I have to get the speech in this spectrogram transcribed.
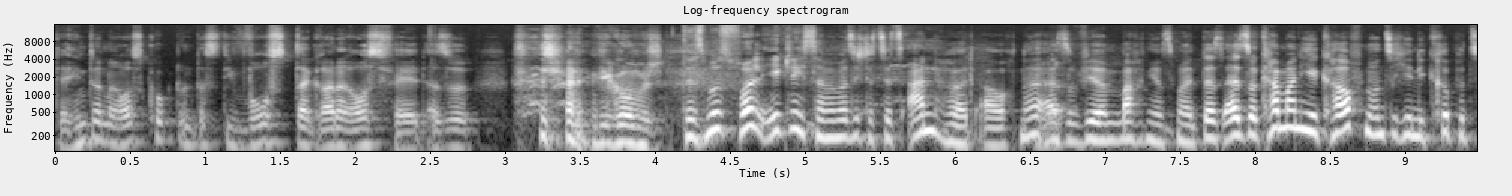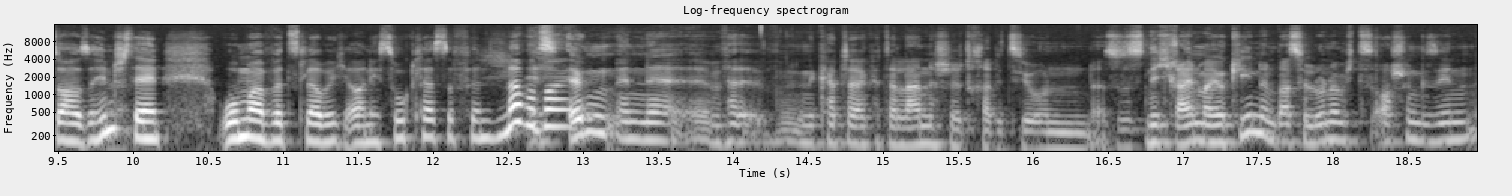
der Hintern rausguckt und dass die Wurst da gerade rausfällt. Also, das ist schon irgendwie komisch. Das muss voll eklig sein, wenn man sich das jetzt anhört auch, ne? Also wir machen jetzt mal das. Also kann man hier kaufen und sich in die Krippe zu Hause hinstellen. Oma wird es, glaube ich, auch nicht so klasse finden. Na, Ist wobei. irgendeine äh, eine kata katalanische Tradition. Also es ist nicht rein Mallorquin, in Barcelona habe ich das auch schon gesehen,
